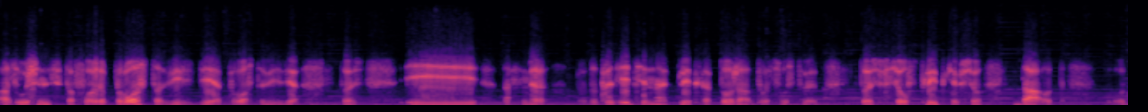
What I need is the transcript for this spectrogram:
озвученные светофоры просто везде, просто везде. То есть и, например, предупредительная плитка тоже присутствует. То есть все в плитке, все, да, вот вот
